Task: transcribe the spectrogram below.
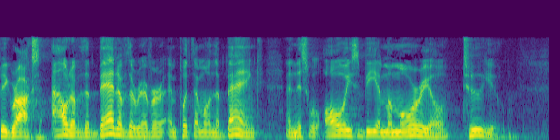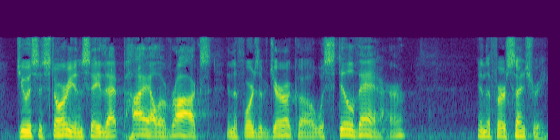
big rocks, out of the bed of the river and put them on the bank, and this will always be a memorial to you. Jewish historians say that pile of rocks in the fords of Jericho was still there in the first century.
